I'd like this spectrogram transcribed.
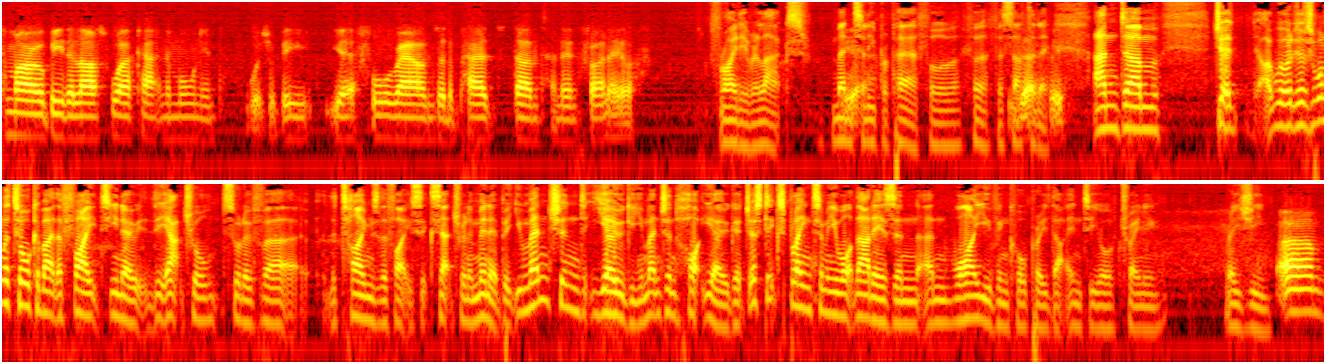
tomorrow will be the last workout in the morning, which will be yeah four rounds of the pads done, and then Friday off. Friday, relax, mentally Yeah. prepare for for, for Saturday, Exactly. and. Um, I just want to talk about the fight, you know, the actual sort of uh, the times of the fights, etc., in a minute. But you mentioned yoga, you mentioned hot yoga. Just explain to me what that is and, and why you've incorporated that into your training regime. Um,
